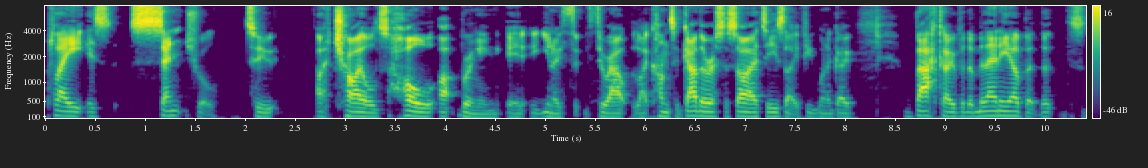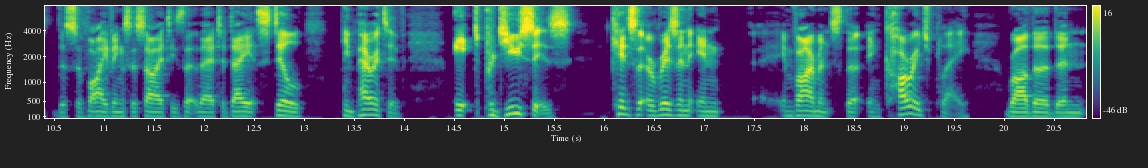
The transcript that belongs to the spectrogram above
play is central to a child's whole upbringing you know th- throughout like hunter gatherer societies like if you want to go back over the millennia but the, the surviving societies that are there today it's still imperative. It produces kids that are risen in uh, environments that encourage play rather than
